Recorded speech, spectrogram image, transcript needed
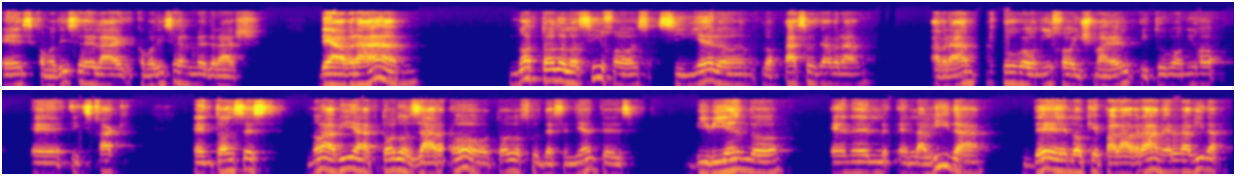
es, como dice, la, como dice el Medrash, de Abraham, no todos los hijos siguieron los pasos de Abraham. Abraham tuvo un hijo Ismael y tuvo un hijo eh, Isaac. Entonces, no había todos Zaró, todos sus descendientes viviendo en, el, en la vida de lo que para Abraham era vida.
